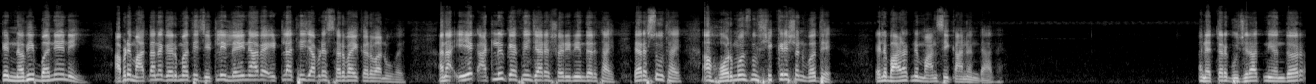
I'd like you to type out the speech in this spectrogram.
કે નવી બને નહીં. આપણે માતાના ઘરમાંથી જેટલી લઈને આવ્યા એટલાથી જ આપણે સર્વાઈવ કરવાનું હોય. અને એક આટલું કેફીન જ્યારે શરીરની અંદર થાય, ત્યારે શું થાય? આ હોર્મોન્સનું સિક્રેશન વધે, એટલે બાળકને માનસિક આનંદ આવે. અને અત્યારે ગુજરાતની અંદર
